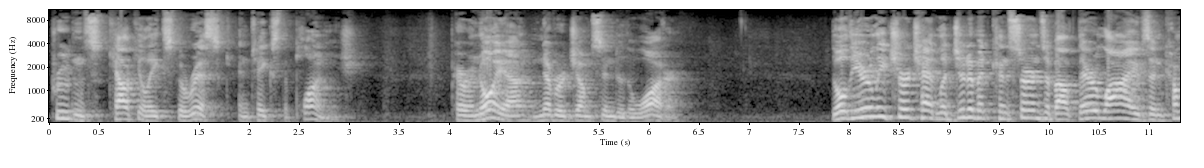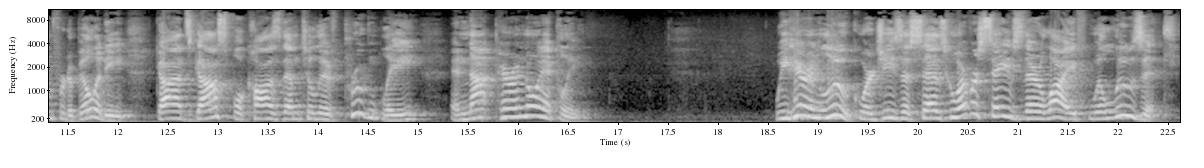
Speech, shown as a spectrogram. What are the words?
Prudence calculates the risk and takes the plunge. Paranoia never jumps into the water. Though the early church had legitimate concerns about their lives and comfortability, God's gospel caused them to live prudently and not paranoically. We hear in Luke where Jesus says, Whoever saves their life will lose it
